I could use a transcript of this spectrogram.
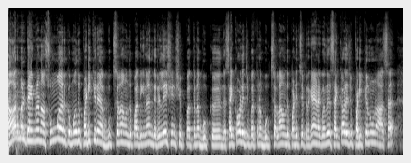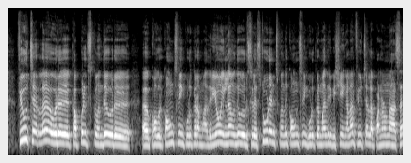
நார்மல் டைமில் நான் சும்மா இருக்கும்போது படிக்கிற புக்ஸ் எல்லாம் வந்து பார்த்தீங்கன்னா இந்த ரிலேஷன்ஷிப் பற்றின புக்கு இந்த சைக்காலஜி பற்றின புக்ஸ் எல்லாம் வந்து படிச்சுட்டு இருக்கேன். எனக்கு வந்து சைக்காலஜி படிக்கணும்னு ஆசை. ஃப்யூச்சரில் ஒரு கப்புள்ஸ்க்கு வந்து ஒரு ஒரு கவுன்சிலிங் கொடுக்குற மாதிரியும் இல்லை வந்து ஒரு சில ஸ்டூடெண்ட்ஸ்க்கு வந்து கவுன்சிலிங் கொடுக்குற மாதிரி விஷயங்கள்லாம் ஃப்யூச்சரில் பண்ணணும்னு ஆசை.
